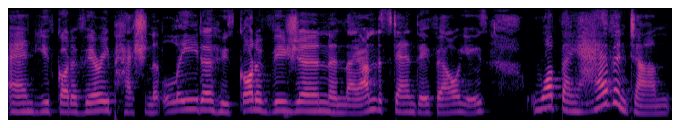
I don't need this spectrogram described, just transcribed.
and you've got a very passionate leader who's got a vision and they understand their values, what they haven't done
